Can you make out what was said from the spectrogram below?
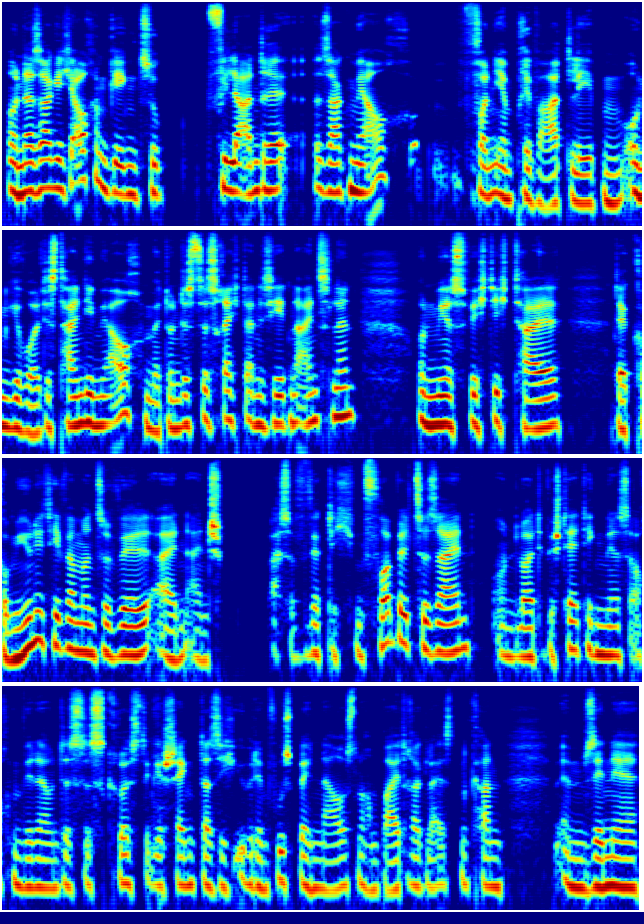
Und da sage ich auch im Gegenzug, viele andere sagen mir auch von ihrem Privatleben ungewollt. Das teilen die mir auch mit. Und das ist das Recht eines jeden Einzelnen. Und mir ist wichtig, Teil der Community, wenn man so will, ein, ein also wirklich ein Vorbild zu sein. Und Leute bestätigen mir das auch wieder. Und das ist das größte Geschenk, dass ich über den Fußball hinaus noch einen Beitrag leisten kann im Sinne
